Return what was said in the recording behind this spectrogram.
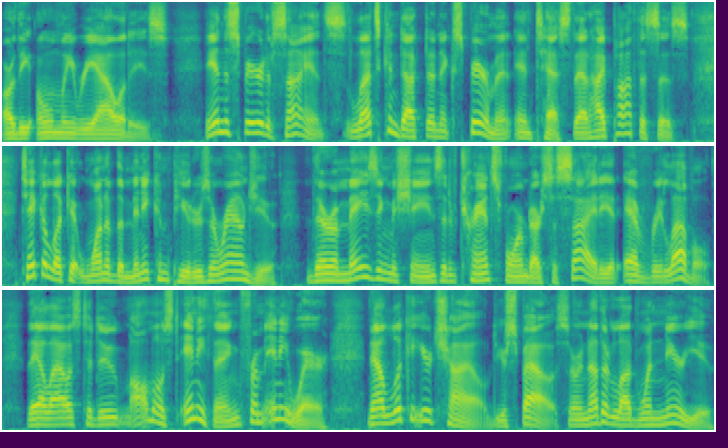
are the only realities. In the spirit of science, let's conduct an experiment and test that hypothesis. Take a look at one of the many computers around you. They're amazing machines that have transformed our society at every level. They allow us to do almost anything from anywhere. Now look at your child, your spouse, or another loved one near you.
